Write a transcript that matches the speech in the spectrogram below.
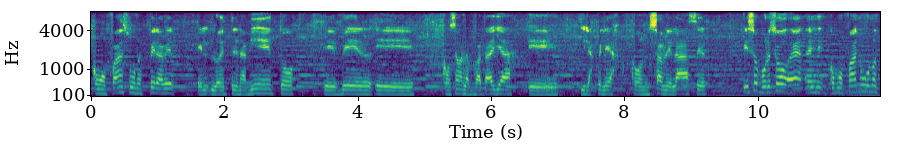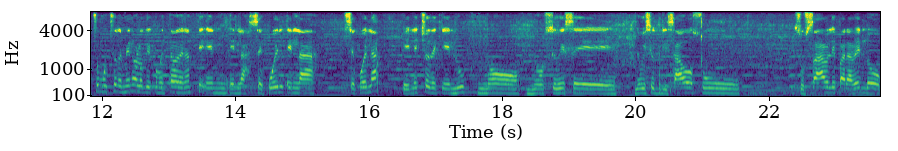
como fans uno espera ver los entrenamientos, eh, ver eh, cómo se llaman las batallas eh, y las peleas con sable láser. Eso por eso como fan uno echó mucho de menos lo que comentaba adelante en, en la secuela, en la secuela el hecho de que Luke no, no se hubiese no hubiese utilizado su su sable para verlo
